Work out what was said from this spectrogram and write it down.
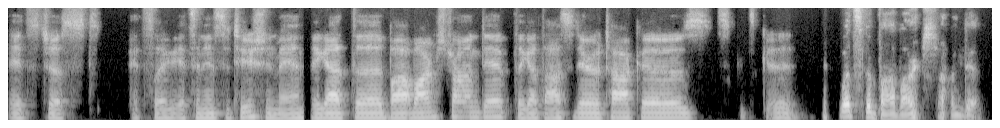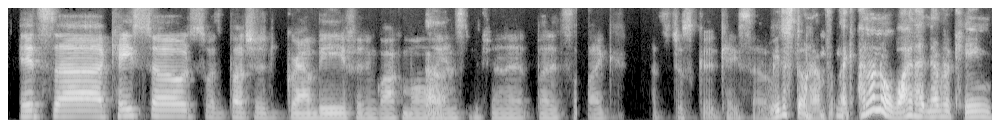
It's just it's like it's an institution, man. They got the Bob Armstrong dip, they got the Asadero tacos. It's, it's good. What's the Bob Armstrong dip? It's uh queso it's with a bunch of ground beef and guacamole Uh. and stuff in it, but it's like that's just good queso. We just don't have like I don't know why that never came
